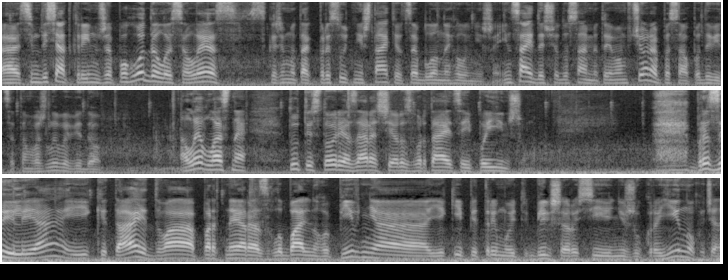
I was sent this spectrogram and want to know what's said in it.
Е, 70 країн вже погодилось, але, скажімо так, присутність штатів це було найголовніше. Інсайди щодо саміту я вам вчора писав, подивіться, там важливе відео. Але, власне, тут історія зараз ще розгортається і по-іншому. Бразилія і Китай два партнера з глобального півдня, які підтримують більше Росію ніж Україну. Хоча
